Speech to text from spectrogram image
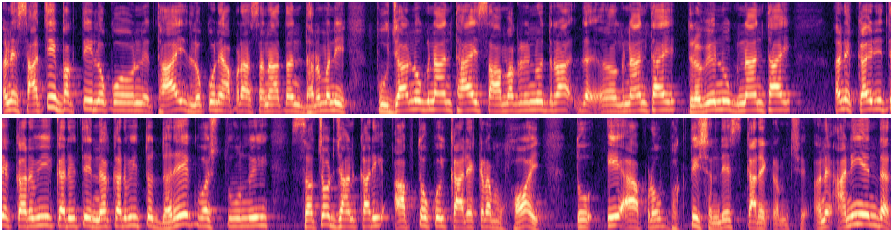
અને સાચી ભક્તિ લોકોને થાય, લોકોને આપણા સનાતન ધર્મની પૂજાનું જ્ઞાન થાય, સામગ્રીનું જ્ઞાન થાય, દ્રવ્યનું જ્ઞાન થાય અને કઈ રીતે કરવી, કઈ રીતે ન કરવી, તો દરેક વસ્તુની સચોટ જાણકારી આપતો કોઈ કાર્યક્રમ હોય, તો એ આપણો ભક્તિ સંદેશ કાર્યક્રમ છે. અને આની અંદર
